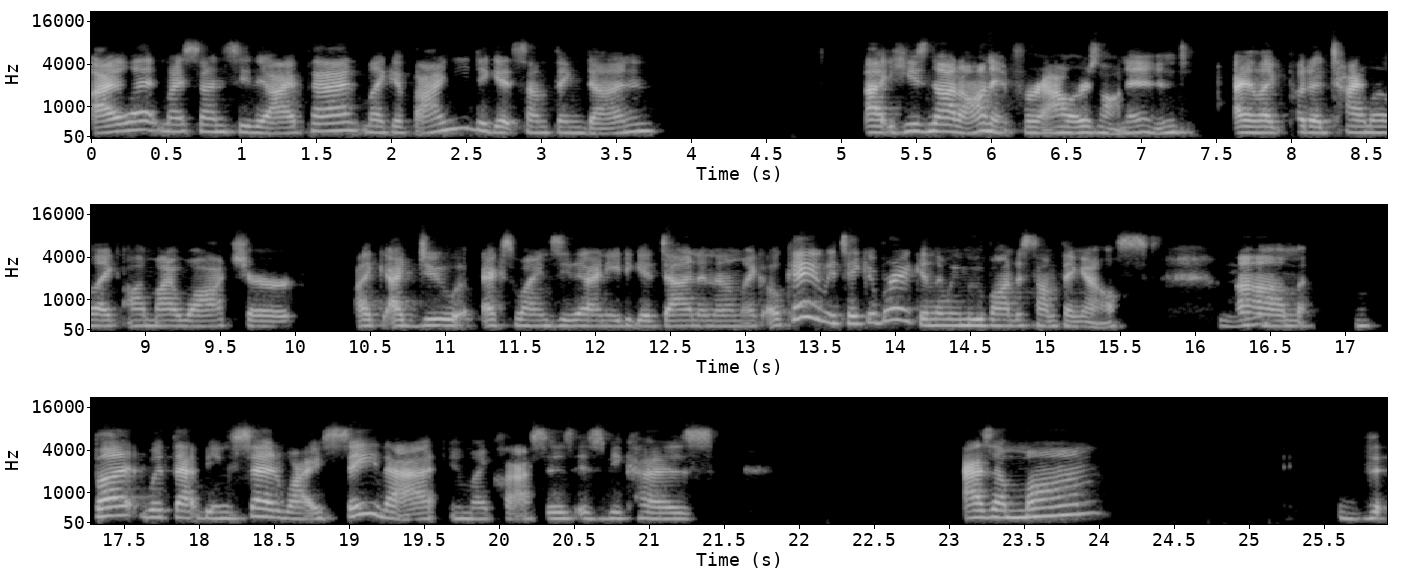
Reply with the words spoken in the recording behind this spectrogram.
I let my son see the iPad. Like, if I need to get something done, uh, he's not on it for hours on end. I like put a timer like on my watch or like I do X, Y, and Z that I need to get done. And then I'm like, okay, we take a break and then we move on to something else. Mhm. Um, but with that being said, why I say that in my classes is because as a mom, the,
